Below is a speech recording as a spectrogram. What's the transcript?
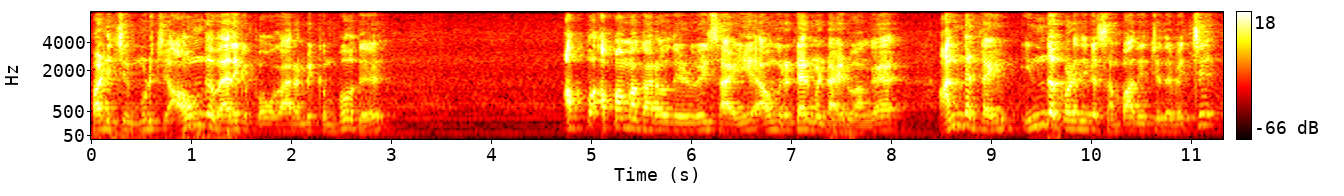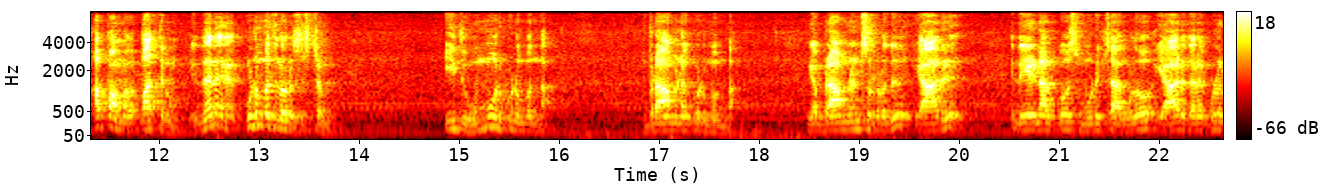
படித்து முடித்து அவங்க வேலைக்கு போக ஆரம்பிக்கும் போது அப்போ அப்பா அம்மாவுக்கு அறுபது ஏழு வயசு ஆகி அவங்க ரிட்டையர்மெண்ட் ஆகிடுவாங்க அந்த டைம் இந்த குழந்தைங்க சம்பாதிச்சதை வச்சு அப்பா அம்மாவை பார்த்துக்கணும். இதுதானே குடும்பத்தில் ஒரு சிஸ்டம் இதுவும் ஒரு குடும்பம் தான் பிராமண குடும்பம் தான் இங்கே பிராமணன் சொல்கிறது யார் இந்த ஏழு நாள் கோர்ஸ் முடித்தாங்களோ யார் தனக்குள்ள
